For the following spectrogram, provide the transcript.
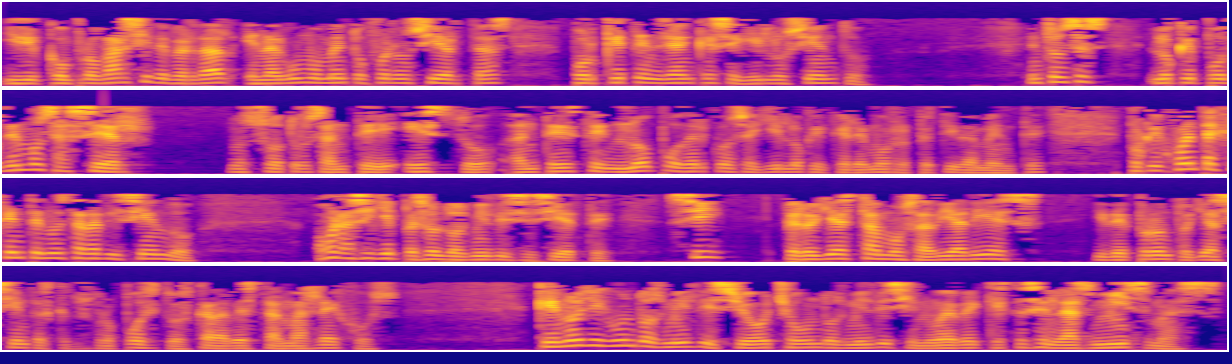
y de comprobar si de verdad en algún momento fueron ciertas, por qué tendrían que seguirlo siendo. Entonces, lo que podemos hacer nosotros ante esto, ante este no poder conseguir lo que queremos repetidamente, porque cuánta gente no estará diciendo, ahora sí que empezó el 2017, sí, pero ya estamos a día 10 y de pronto ya sientes que tus propósitos cada vez están más lejos. Que no llegue un 2018 o un 2019 que estés en las mismas,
